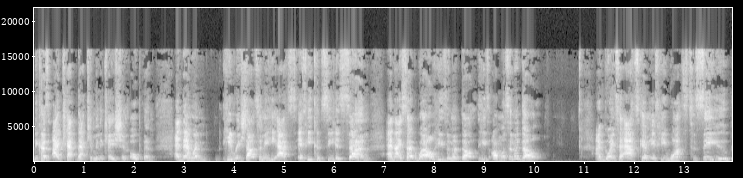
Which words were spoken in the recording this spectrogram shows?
because I kept that communication open. And then when he reached out to me, he asked if he could see his son. And I said, Well, he's an adult, he's almost an adult. I'm going to ask him if he wants to see you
